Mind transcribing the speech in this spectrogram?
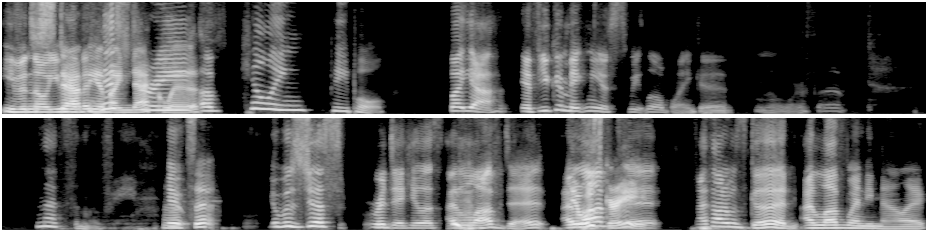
even though you have a me in my neck history with. of killing people. But yeah, if you can make me a sweet little blanket, worth it. And that's the movie. That's it. it was just ridiculous. I loved it. I It was great. it. I thought it was good. I love Wendie Malick.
